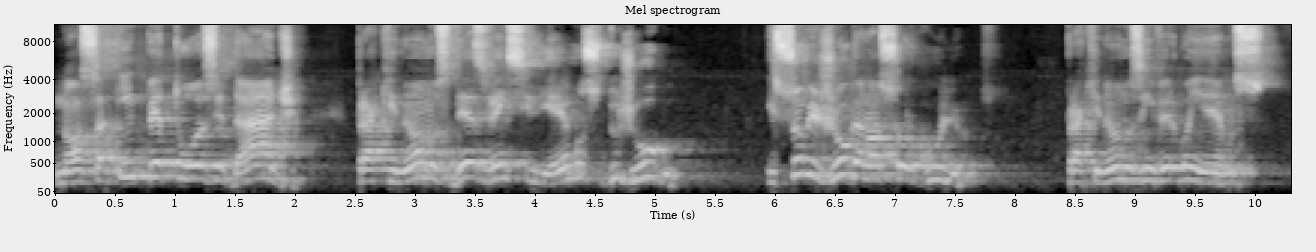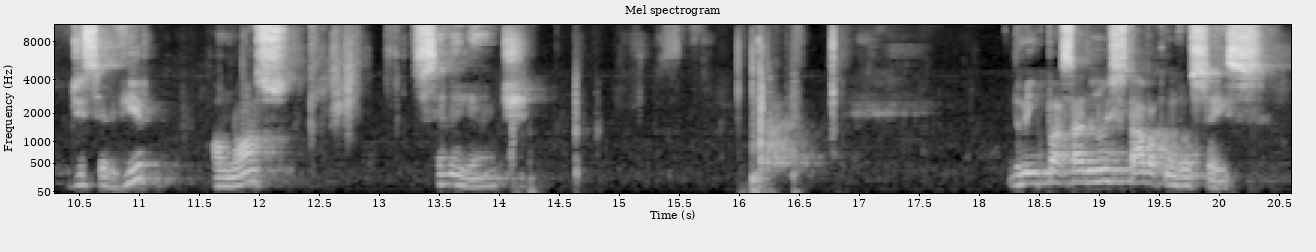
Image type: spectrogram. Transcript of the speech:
nossa impetuosidade para que não nos desvencilhemos do jugo e subjuga nosso orgulho para que não nos envergonhemos de servir ao nosso semelhante. Domingo passado eu não estava com vocês.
